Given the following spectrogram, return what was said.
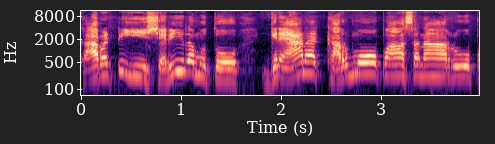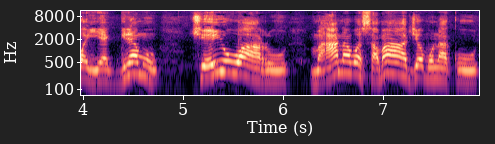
కాబట్టి ఈ శరీరముతో జ్ఞాన కర్మోపాసన రూప యజ్ఞము చేయువారు మానవ సమాజమునకు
